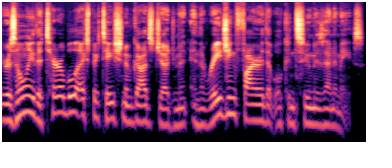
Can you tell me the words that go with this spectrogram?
There is only the terrible expectation of God's judgment and the raging fire that will consume his enemies.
